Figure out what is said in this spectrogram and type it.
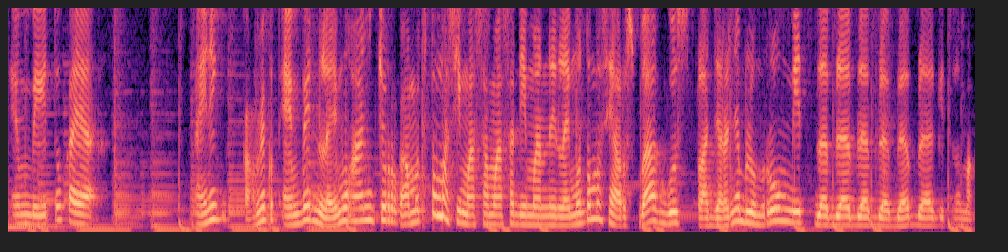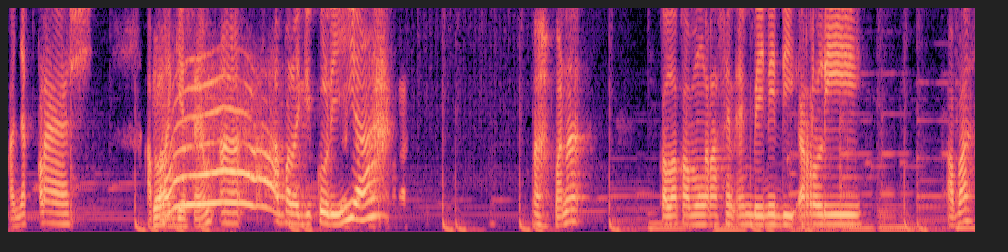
MB itu kayak nah ini kamu ikut MB nilaimu hancur. Kamu tuh masih masa-masa di mana nilaimu tuh masih harus bagus. Pelajarannya belum rumit bla bla bla bla bla bla gitu loh. Makanya clash apalagi SMA apalagi kuliah. Ah mana kalau kamu ngerasain MB ini di early apa?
